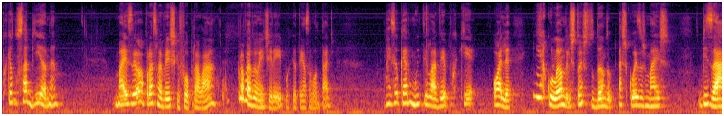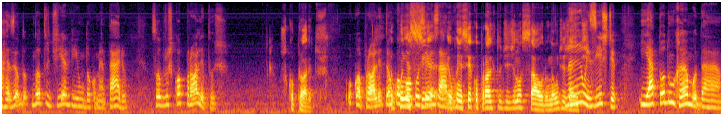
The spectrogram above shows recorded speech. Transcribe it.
porque eu não sabia, né? Mas eu, a próxima vez que for para lá, provavelmente irei, porque eu tenho essa vontade. Mas eu quero muito ir lá ver, porque, olha, em Herculano, eles estão estudando as coisas mais bizarras. Eu, no outro dia, vi um documentário sobre os coprólitos. Os coprólitos. O coprólito é um eu cocô conhecia, fossilizado. Eu conhecia coprólito de dinossauro, não de gente. Não, existe. E há todo um ramo da,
